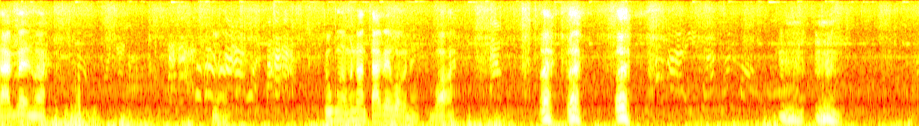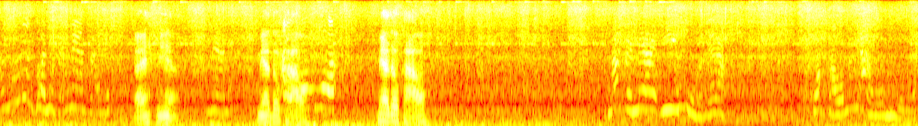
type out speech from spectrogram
ตากเลยมาทุกมือมันนั่นตากเลยว่ากันนี่บ่เอ้ยเอ้ยเอ้ยไอ้เนี่ยเมียตัวขาว เมียตัวขาว มันเป็นแม่อีหูเลยอะพวกเขาไม่ยากเลยหมูเนี่ย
